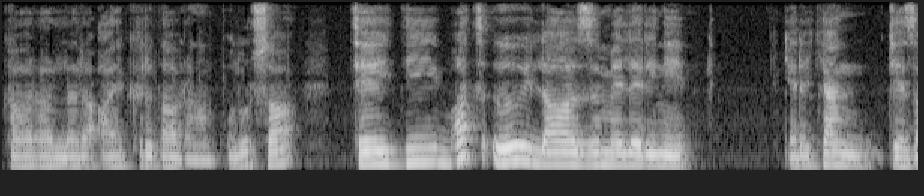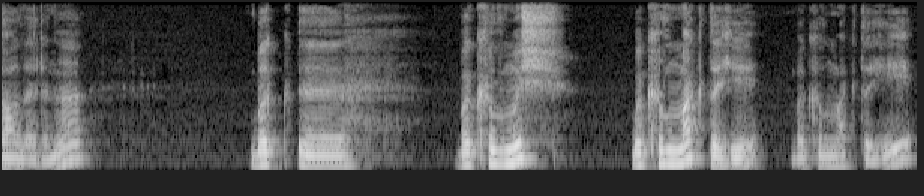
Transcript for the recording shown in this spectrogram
kararlara aykırı davranan olursa teydibat-ı lazımelerini gereken cezalarını bak e, bakılmış bakılmak dahi bakılmak dahi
